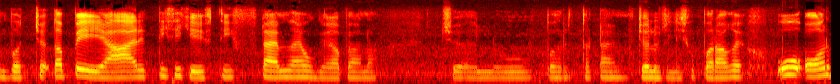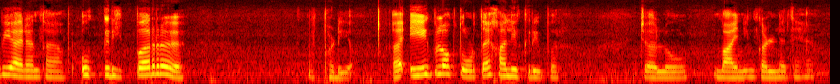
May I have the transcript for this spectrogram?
बच्चत अबे यार, इतनी सी केफ थी टाइम ना हो गया पे आना। चलो, ऊपर था टाइम चलो, जल्दी से ऊपर आ गए। ओ, और भी आयरन था यहाँ पे। ओ क्रीपर फट गया। एक ब्लॉक तोड़ता है खाली क्रीपर चलो माइनिंग कर लेते हैं।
